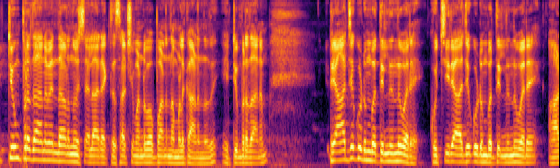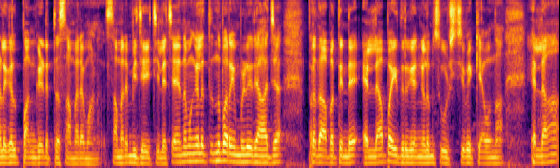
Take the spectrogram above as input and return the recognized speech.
ഏറ്റവും പ്രധാനം എന്താണെന്ന് വെച്ചാൽ ആ രക്തസാക്ഷി മണ്ഡപമാണ് നമ്മൾ കാണുന്നത്. ഏറ്റവും പ്രധാനം രാജകുടുംബത്തിൽ നിന്ന് വരെ കൊച്ചി രാജകുടുംബത്തിൽ നിന്ന് വരെ ആളുകൾ പങ്കെടുത്ത സമരമാണ്. സമരം വിജയിച്ചില്ല. ചേന്നമംഗലത്ത് എന്ന് പറയുമ്പോൾ രാജ പ്രതാപത്തിന്റെ എല്ലാ പൈതൃകങ്ങളും സൂക്ഷിച്ചു വയ്ക്കാവുന്ന എല്ലാ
